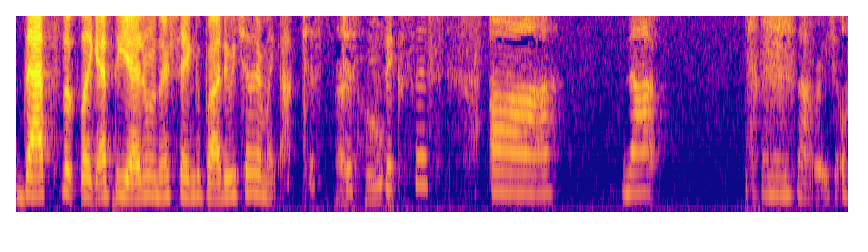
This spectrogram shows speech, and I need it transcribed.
that's the like at the end when they're saying goodbye to each other. I'm like, oh, just just who- fix this. Uh, not. Her name's not Rachel.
